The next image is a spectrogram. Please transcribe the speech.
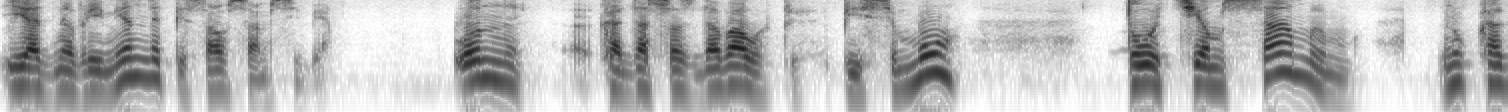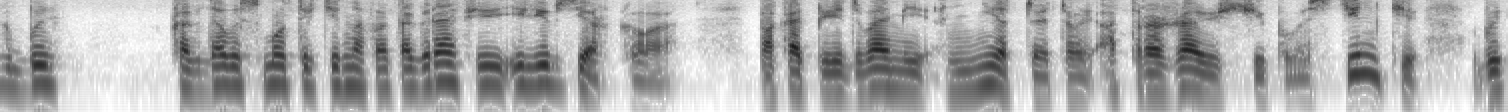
и одновременно писал сам себе. Он, когда создавал письмо, то тем самым, ну как бы, когда вы смотрите на фотографию или в зеркало, пока перед вами нет этой отражающей пластинки, вы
